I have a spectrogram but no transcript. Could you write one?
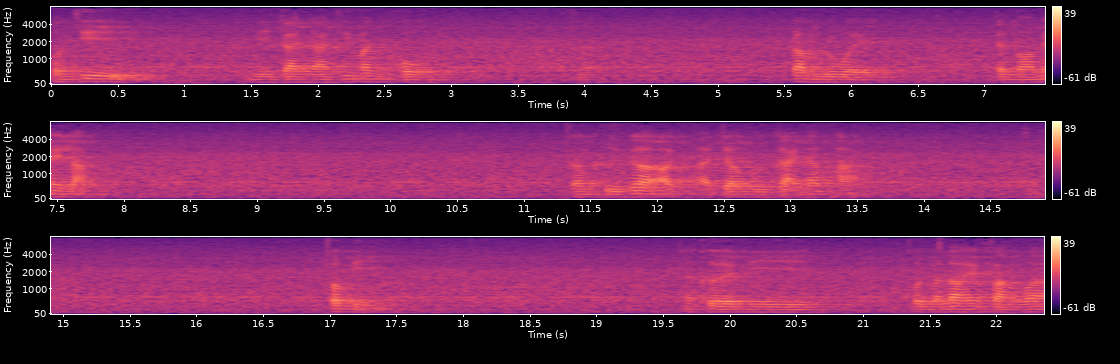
คนที่มีการงานที่มั่นคง ร่ำรวย แต่นอนไม่หลับ กลางคืนก็อาจจะมือไก่หน้าผากก็มีเคยมีคนมาเล่าให้ฟังว่า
